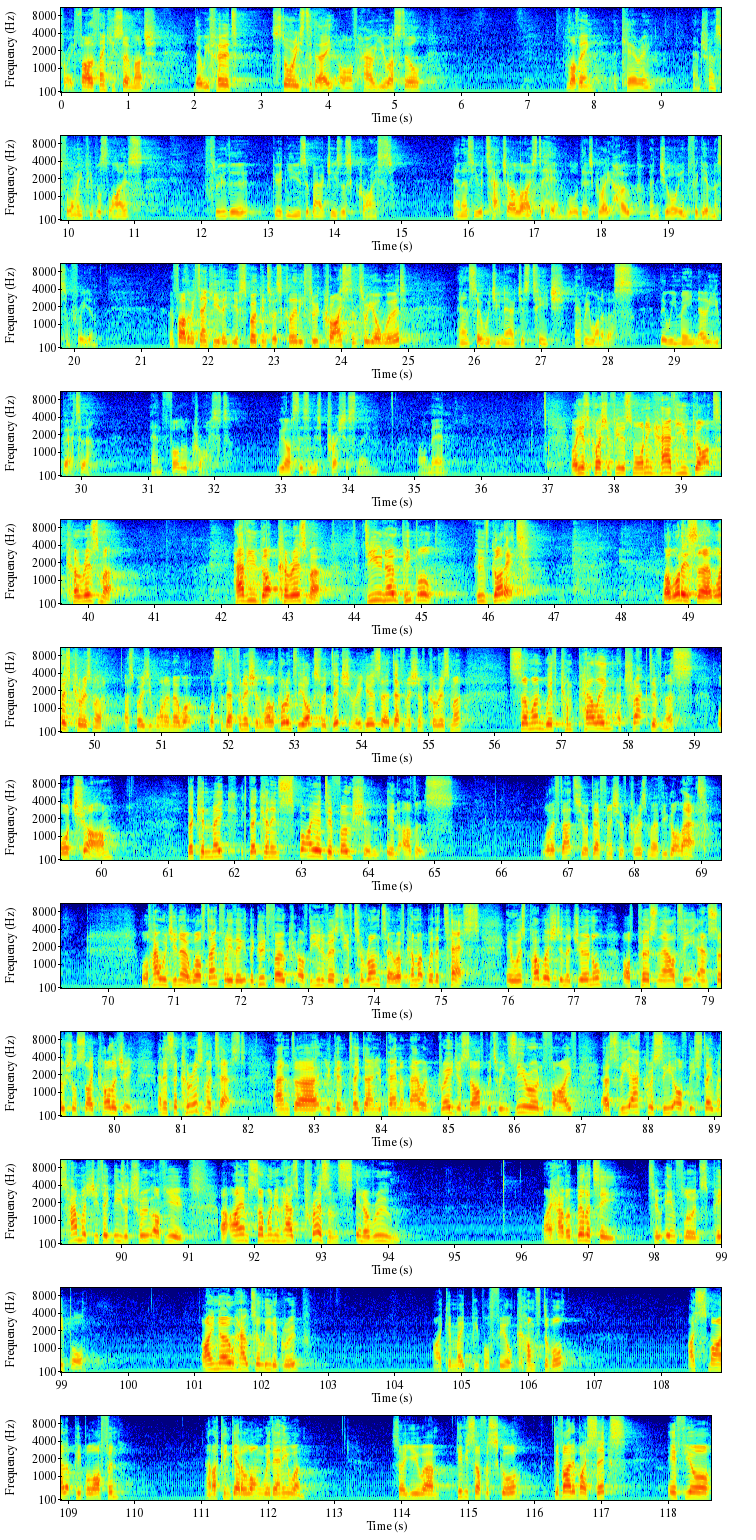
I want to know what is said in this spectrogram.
pray. Father, thank you so much that we've heard stories today of how you are still loving and caring and transforming people's lives through the good news about Jesus Christ. And as you attach our lives to Him, Lord, there's great hope and joy and forgiveness and freedom. And Father, we thank you that you've spoken to us clearly through Christ and through your word. And so, would you now just teach every one of us that we may know you better and follow Christ? We ask this in his precious name. Amen. Well, here's a question for you this morning Have you got charisma? Have you got charisma? Do you know people who've got it? Well, what is, uh, what is charisma? I suppose you want to know what, what's the definition. Well, according to the Oxford Dictionary, here's a definition of charisma someone with compelling attractiveness or charm that can make that can inspire devotion in others. Well if that's your definition of charisma have you got that? Well how would you know? Well thankfully the, the good folk of the university of toronto have come up with a test. It was published in the Journal of Personality and Social Psychology, and it's a charisma test. And uh, you can take down your pen and now and grade yourself between zero and five as to the accuracy of these statements. How much do you think these are true of you? Uh, I am someone who has presence in a room. I have ability to influence people. I know how to lead a group. I can make people feel comfortable. I smile at people often, and I can get along with anyone. So you um, give yourself a score, divide it by six. If your,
